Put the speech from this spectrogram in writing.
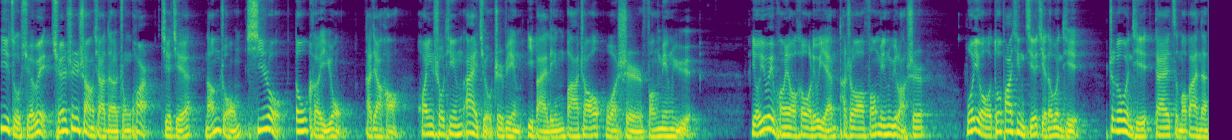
一组穴位，全身上下的肿块、结节、囊肿、息肉都可以用。大家好，欢迎收听艾灸治病一百零八招，我是冯明宇。有一位朋友和我留言，他说：“冯明宇老师，我有多发性结节的问题，这个问题该怎么办呢？”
